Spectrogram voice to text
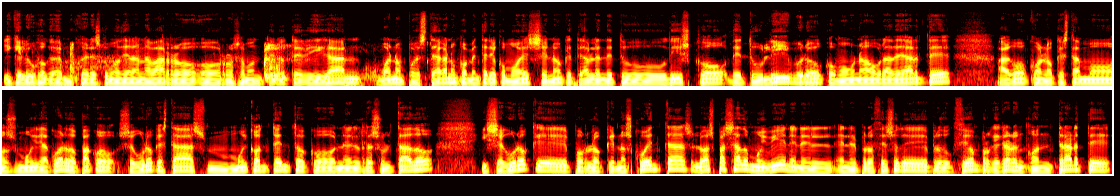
Y qué lujo que mujeres como Diana Navarro o Rosa Montero te digan, bueno, pues te hagan un comentario como ese, ¿no? Que te hablen de tu disco, de tu libro, como una obra de arte, algo con lo que estamos muy de acuerdo. Paco, seguro que estás muy contento con el resultado y seguro que por lo que nos cuentas lo has pasado muy bien en el, en el proceso de producción, porque claro, encontrarte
